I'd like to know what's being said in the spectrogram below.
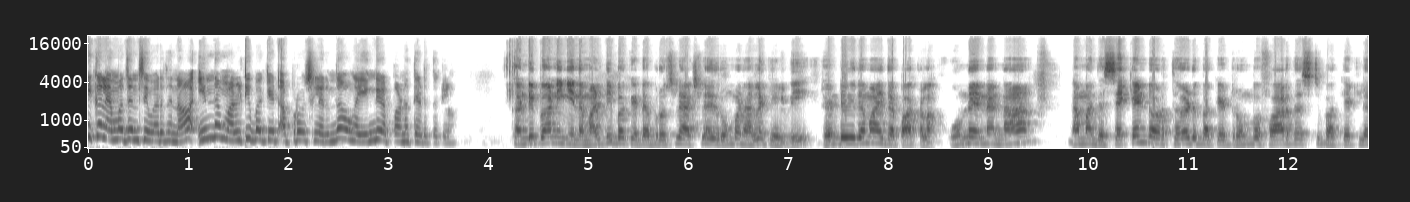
மெடிக்கல் எமர்ஜென்சி வருதுன்னா இந்த மல்டி பக்கெட் அப்ரோச்ல இருந்து அவங்க எங்க பணத்தை எடுத்துக்கலாம்? கண்டிப்பா நீங்க இந்த மல்டி பக்கெட் அப்ரோச்ல ஆக்சுவலா இது ரொம்ப நல்ல கேள்வி. ரெண்டு விதமா இதை பார்க்கலாம். ஒண்ணு என்னன்னா நம்ம அந்த செகண்ட் ஆர் தேர்ட் பக்கெட் ரொம்ப ஃபார்தஸ்ட் பக்கெட்ல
